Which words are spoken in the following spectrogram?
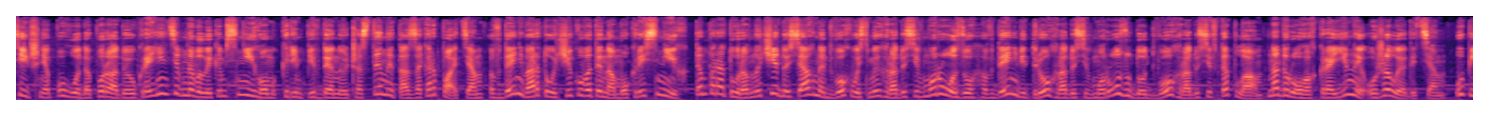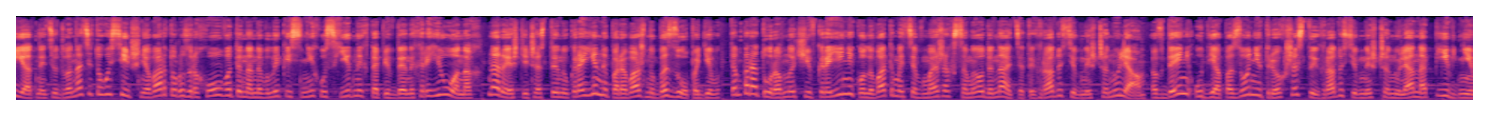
січня, погода порадує українців невеликим снігом, крім південної частини та Закарпаття. Вдень варто очікувати на мокрий сніг. Температура вночі досягне 2-8 градусів морозу, вдень від 3 градусів морозу до 2 градусів тепла. На дорогах країни ожеледиться. У п'ятницю, 12 січня, варто розраховувати на невеликий сніг у східних та південних регіонах. Нарешті частин України переважно без опадів. Температура вночі в країні коливатиметься в межах 7-11 градусів нижче нуля. Вдень у діапазоні 3-6 градусів нижче нуля на півдні,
